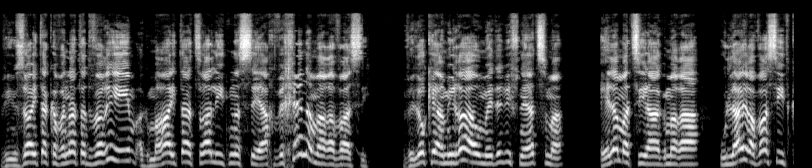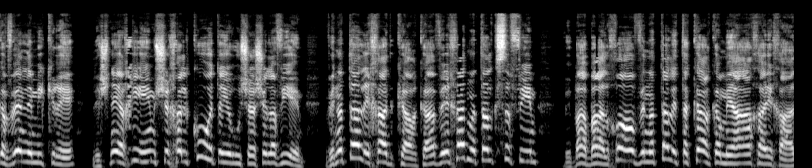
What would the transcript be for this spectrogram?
ואם זו הייתה כוונת הדברים, הגמרא הייתה עצרה להתנסח, וכן אמר רב אסי, ולא כאמירה עומדת בפני עצמה. אלא מציעה הגמרא, אולי רב אסי התכוון למקרה לשני אחים שחלקו את הירושה של אביהם, ונטל אחד קרקע ואחד נטל כספים, ובא בעל חוב ונטל את הקרקע מהאח האחד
